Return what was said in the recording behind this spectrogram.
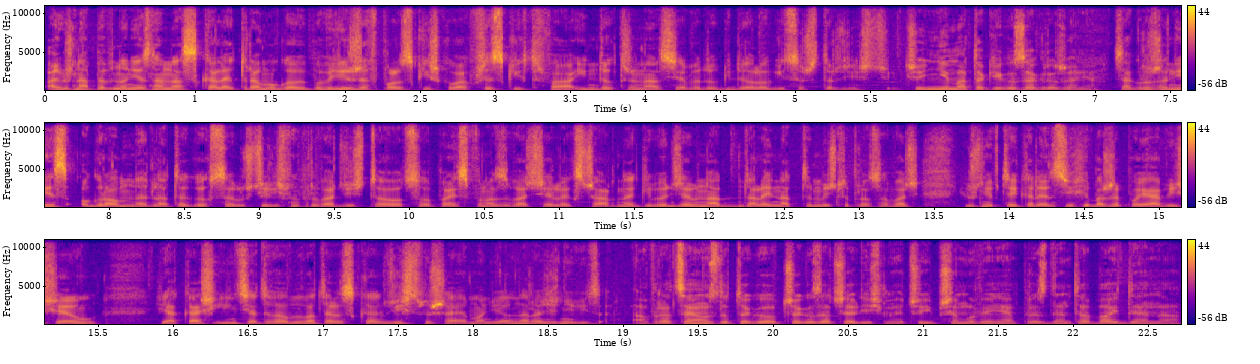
a- już na pewno nie znam na skalę, która mogłaby powiedzieć, że w polskich szkołach wszystkich trwa indoktrynacja według ideologii C40. Czyli nie ma takiego zagrożenia? Zagrożenie jest ogromne, dlatego chcę, chcieliśmy prowadzić to, co Państwo nazywacie Lex Czarnek i będziemy nad, dalej nad tym, myślę, pracować już nie w tej kadencji, chyba że pojawi się jakaś inicjatywa obywatelska, gdzieś słyszałem o niej, ale na razie nie widzę. A wracając do tego, od czego zaczęliśmy, czyli przemówienia prezydenta Bidena,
